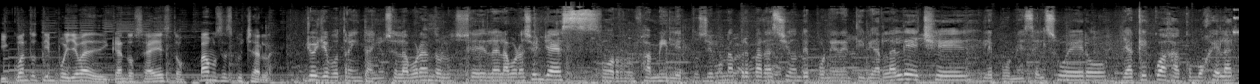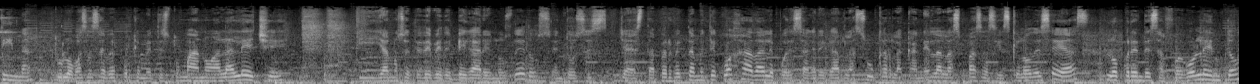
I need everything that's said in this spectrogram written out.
y cuánto tiempo lleva dedicándose a esto. Vamos a escucharla. Yo llevo 30 años elaborándolos. La elaboración ya es por familia. Entonces lleva una preparación de poner a entibiar la leche, le pones el suero, ya que cuaja como gelatina, tú lo vas a saber porque metes tu mano a la leche y ya no se te debe de pegar en los dedos. Entonces ya está perfectamente cuajada, le puedes agregar el azúcar, la canela, las pasas si es que lo deseas, lo prendes a fuego lento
